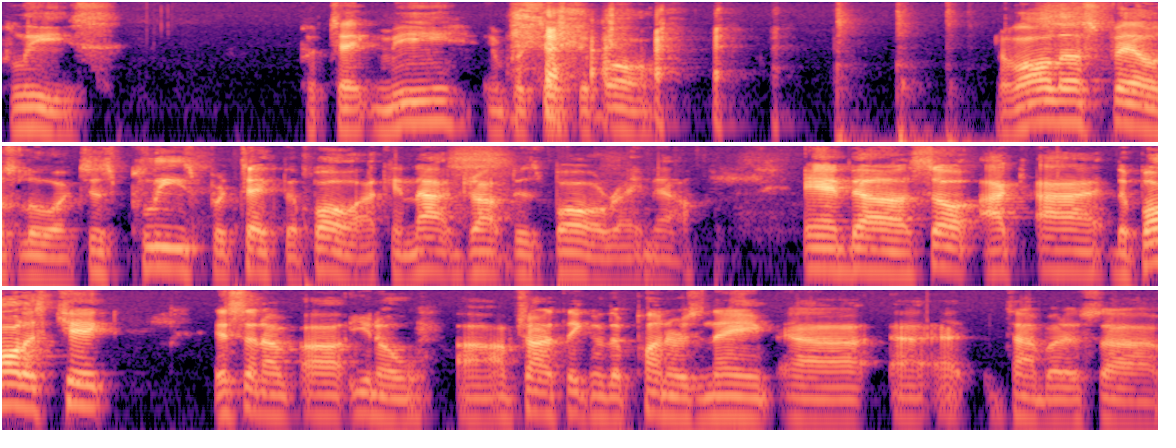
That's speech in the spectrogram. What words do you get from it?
please protect me and protect the ball. if all else fails, Lord, just please protect the ball. I cannot drop this ball right now. And uh, so I, I, the ball is kicked. It's an, uh, you know, uh, I'm trying to think of the punter's name uh, at the time, but it's uh,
